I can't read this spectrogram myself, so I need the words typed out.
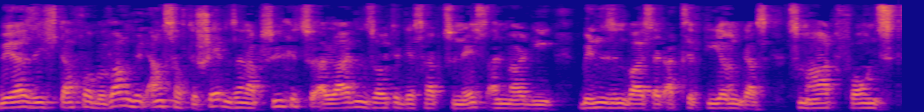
Wer sich davor bewahren will, ernsthafte Schäden seiner Psyche zu erleiden, sollte deshalb zunächst einmal die Binsenweisheit akzeptieren, dass Smartphones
